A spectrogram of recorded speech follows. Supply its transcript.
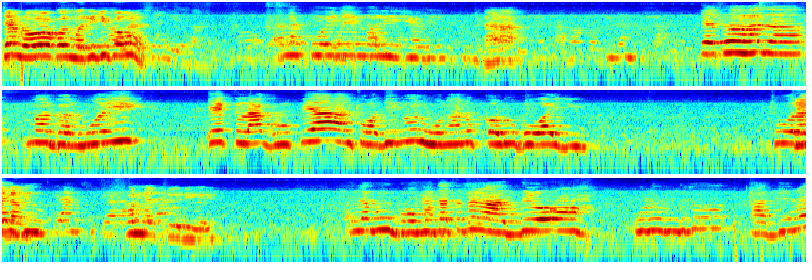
ચમ રો કોઈ મરી ગયું કહું? અને કોઈ નહીં મરી ગયું. નાના એ તો મારા ઘરમાં એક લાખ રૂપિયા અને ચોદીનું હોનાનું કડું ગોવાઈ ગયું. ચોરાઈ ગયું. કોને ચોરી કરી? એટલે હું ગમો જતો હતો ને આદ્યો કીધું આદ્યો ને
